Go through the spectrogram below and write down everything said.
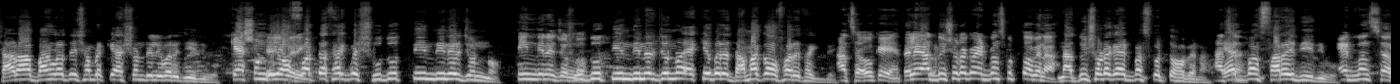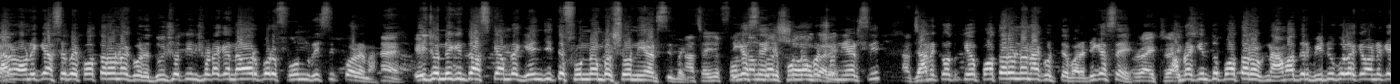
সারা বাংলাদেশ আমরা ক্যাশ অন ডেলিভারি দিয়ে দিব। ক্যাশ অন ডেলিভারি অফারটা থাকবে শুধু তিন দিনের জন্য। তিন দিনের জন্য? শুধু তিন দিনের জন্য একেবারে ধামাকা অফারে থাকবে। আচ্ছা ওকে। তাহলে আর দুইশো টাকা অ্যাডভান্স করতে হবে না? না দুইশো টাকা অ্যাডভান্স করতে হবে না। আচ্ছা। অ্যাডভান্স ছাড়াই দিয়ে দিব। অ্যাডভান্স কারণ অনেকে আছে ভাই প্রতারণা করে দুইশো তিনশো টাকা নেওয়ার পরে ফোন রিসিভ করে না। হ্যাঁ। এই জন্য কিন্তু আজকে আমরা গেঞ্জিতে ফোন নাম্বার শো নিয়ে আসছি ভাই। আচ্ছা, ঠিক আছে? এই যে ফোন নাম্বার শো নিয়ে আসছি। আচ্ছা। জানে কত কেউ প্রতারণা না করতে পারে ঠিক আছে. আমরা কিন্তু প্রতারক না। আমাদের ভিডিও গুলাকে অনেকে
